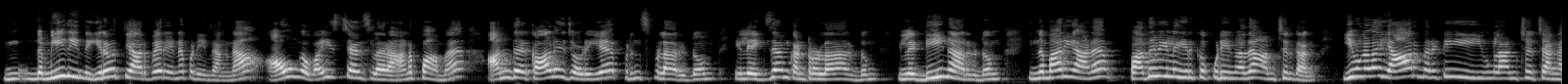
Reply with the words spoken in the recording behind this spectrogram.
இந்த- மீதி இந்த இருபத்தி ஆறு பேர் என்ன பண்ணியிருந்தாங்கன்னா அவங்க வைஸ் சான்சலரை அனுப்பாமல் அந்த காலேஜோடைய பிரின்சிபலாக இருக்கட்டும் இல்லை எக்ஸாம் கண்ட்ரோல் கண்ட்ரோலராக இருக்கட்டும் இல்லை டீனாக இருக்கட்டும் இந்த மாதிரியான பதவியில் இருக்கக்கூடியவங்க தான் அமைச்சிருக்காங்க இவங்களாம் யார் மிரட்டி இவங்களை அனுப்பிச்சு வச்சாங்க?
